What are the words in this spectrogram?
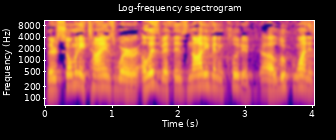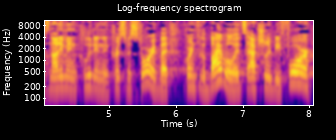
there's so many times where Elizabeth is not even included. Uh, Luke 1 is not even included in the Christmas story, but according to the Bible, it's actually before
